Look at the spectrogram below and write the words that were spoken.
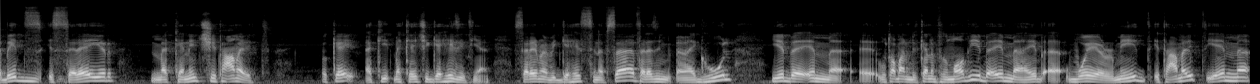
the beds السراير ما كانتش اتعملت. أوكي؟ أكيد ما كانتش اتجهزت يعني. السراير ما بتجهزش نفسها فلازم يبقى مجهول. يبقى إما آه، وطبعا بنتكلم في الماضي يبقى إما هيبقى were made اتعملت يا إما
